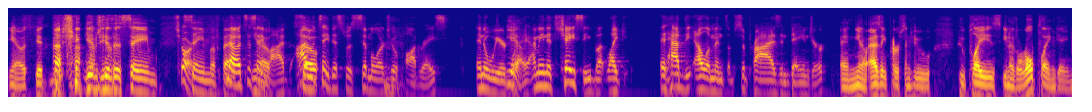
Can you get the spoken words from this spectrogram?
You know, it, it gives you the same sure. same effect. No, it's the same know. vibe. So, I would say this was similar to a pod race in a weird Yeah. way. I mean, it's chasey, but like it had the elements of surprise and danger. and you know as a person who who plays you know the role playing game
